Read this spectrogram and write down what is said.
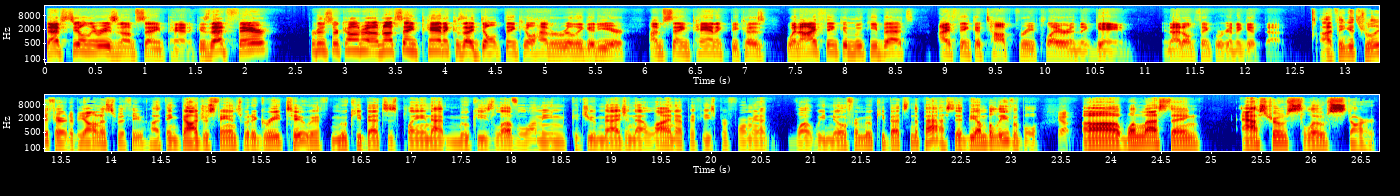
that's the only reason I'm saying panic. Is that fair, producer Conrad? I'm not saying panic because I don't think he'll have a really good year. I'm saying panic because when I think of Mookie Betts, I think a top three player in the game. And I don't think we're going to get that. I think it's really fair to be honest with you. I think Dodgers fans would agree too. If Mookie Betts is playing at Mookie's level, I mean, could you imagine that lineup if he's performing at what we know from Mookie Betts in the past? It'd be unbelievable. Yep. Uh, one last thing Astros slow start.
